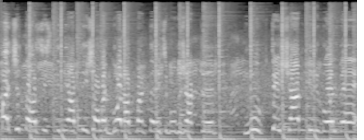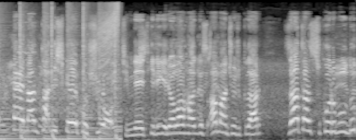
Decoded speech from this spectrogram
maçın da asistini yaptı. İnşallah gol atmakta nasip olacaktır. Muhteşem bir gol ve hemen Talişka'ya koşuyor. Şimdi etkili geliyorlar Huggs. Aman çocuklar. Zaten skoru bulduk.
